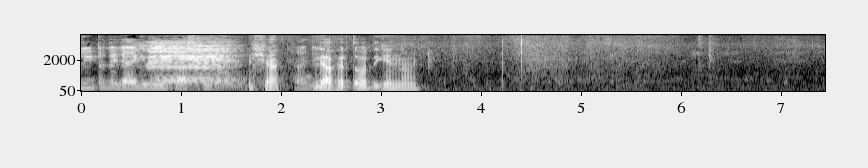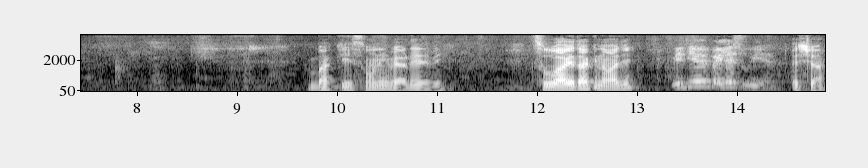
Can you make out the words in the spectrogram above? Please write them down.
ਲੀਟਰ ਤੇ ਜਾਏਗੀ 20 ਪਲੱਸ ਤੇ ਜਾਏਗੀ। ਅੱਛਾ। ਹਾਂਜੀ। ਲਿਆ ਫਿਰ ਤੋੜ ਦਈਏ ਇਹਨਾਂ ਨੂੰ ਬਾਕੀ ਸੋਹਣੀ ਵੈੜੇ ਵੀ। ਸੂਆ ਇਹਦਾ ਕਿੰਨਾ ਜੇ? ਵੀਰ ਜੀ ਇਹ ਪਹਿਲੇ ਸੂਈ ਹੈ ਅੱਛਾ।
